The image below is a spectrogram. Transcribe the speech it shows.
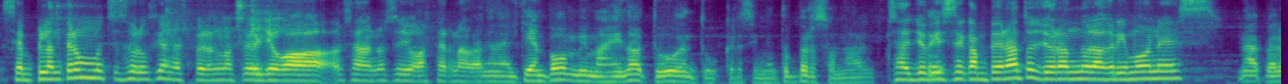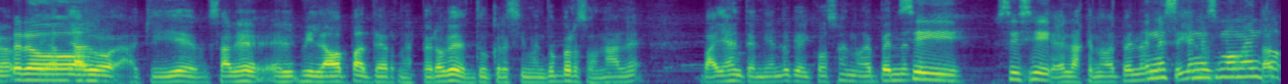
Se plantearon muchas soluciones, pero no se llegó a, o sea, no se llegó a hacer nada. En el tiempo, me imagino tú, en tu crecimiento personal. O sea, yo vi ese campeonato llorando lagrimones. No, pero, Pero- algo, aquí eh, sale el, mi lado paterno. Espero que en tu crecimiento personal eh, vayas entendiendo que hay cosas que no dependen sí, de ti, sí. que las que no dependen En, de ese- ti en ese momento,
